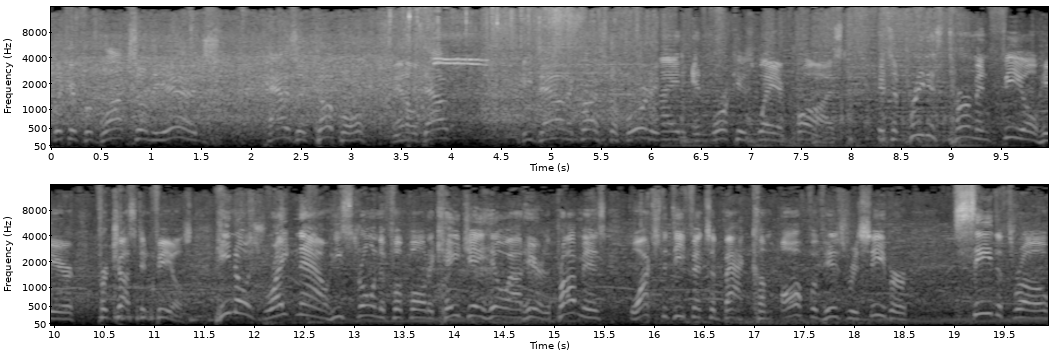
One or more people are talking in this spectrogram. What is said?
looking for blocks on the edge. Has a couple, and doubt be down across the 40. And work his way across. It's a predetermined feel here for Justin Fields. He knows right now he's throwing the football to KJ Hill out here. The problem is, watch the defensive back come off of his receiver, see the throw,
